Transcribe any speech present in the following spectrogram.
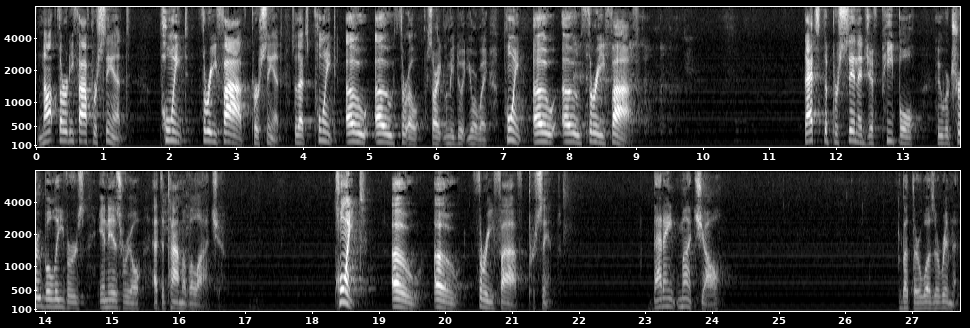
Not 35%, 0.35%. So that's 0.003, oh, sorry, let me do it your way, 0.0035. That's the percentage of people who were true believers in Israel at the time of Elijah. 0.0035%. That ain't much, y'all. But there was a remnant.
